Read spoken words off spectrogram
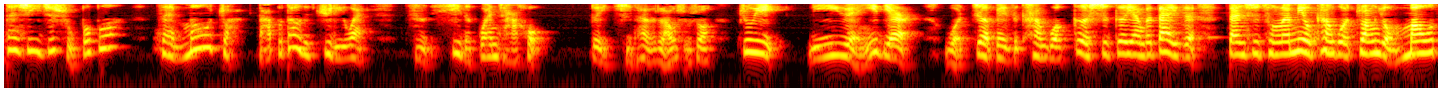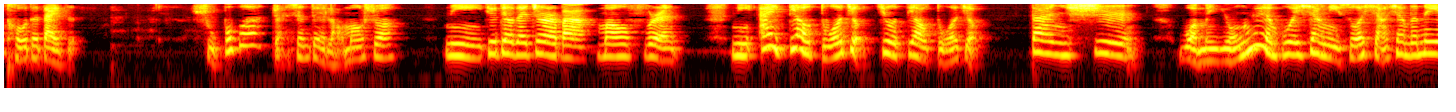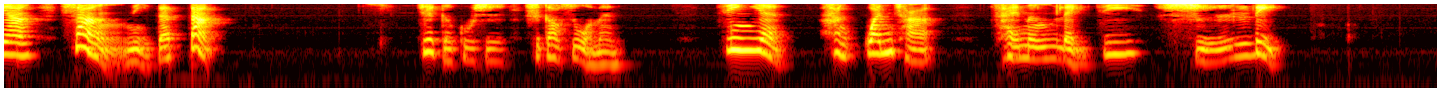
但是，一只鼠波波在猫爪达不到的距离外仔细的观察后，对其他的老鼠说：“注意，离远一点儿。我这辈子看过各式各样的袋子，但是从来没有看过装有猫头的袋子。”鼠波波转身对老猫说：“你就吊在这儿吧，猫夫人，你爱吊多久就吊多久。但是我们永远不会像你所想象的那样上你的当。”这个故事是告诉我们，经验和观察才能累积实力。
